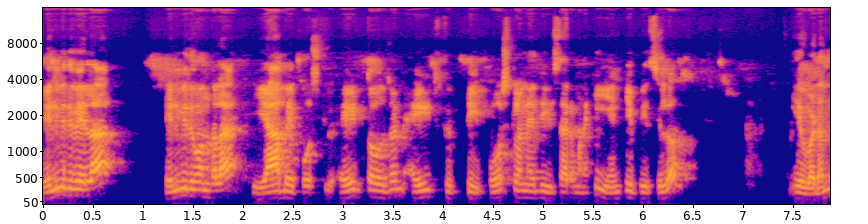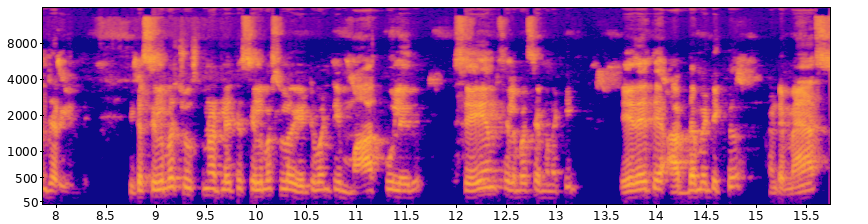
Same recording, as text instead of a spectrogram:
ఎనిమిది వేల ఎనిమిది వందల యాభై పోస్టులు ఎయిట్ థౌజండ్ ఎయిట్ ఫిఫ్టీ పోస్టులు అనేది ఈసారి మనకి ఎన్టీపీసీలో ఇవ్వడం జరిగింది. ఇక సిలబస్ చూసుకున్నట్లయితే సిలబస్లో ఎటువంటి మార్పు లేదు. సేమ్ సిలబస్ మనకి. ఏదైతే అర్థమెటిక్ అంటే maths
